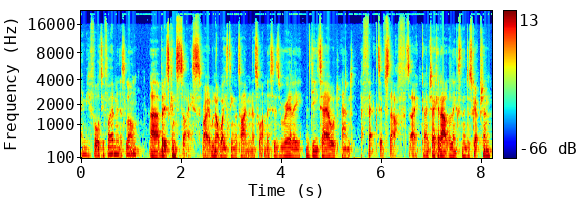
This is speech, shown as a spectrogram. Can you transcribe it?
maybe 45 minutes long, uh, but it's concise. Right, we're not wasting your time in this one. This is really detailed and effective stuff. So go and check it out. The links in the description,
